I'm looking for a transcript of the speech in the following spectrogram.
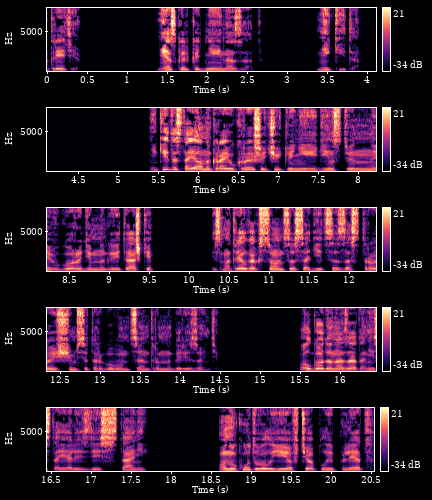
третья. Несколько дней назад. Никита. Никита стоял на краю крыши, чуть ли не единственной в городе многоэтажки, и смотрел, как солнце садится за строящимся торговым центром на горизонте. Полгода назад они стояли здесь с Таней. Он укутывал ее в теплый плед,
